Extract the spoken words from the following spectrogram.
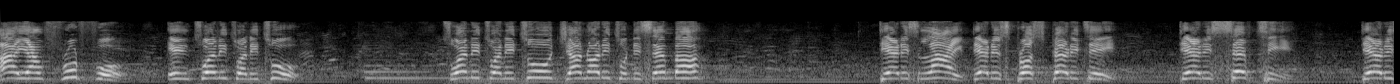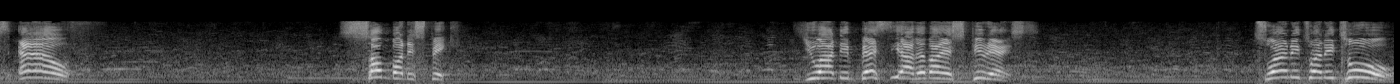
I am fruitful in 2022. 2022, January to December, there is life, there is prosperity, there is safety, there is health. Somebody speak. You are the best year I've ever experienced. 2022,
